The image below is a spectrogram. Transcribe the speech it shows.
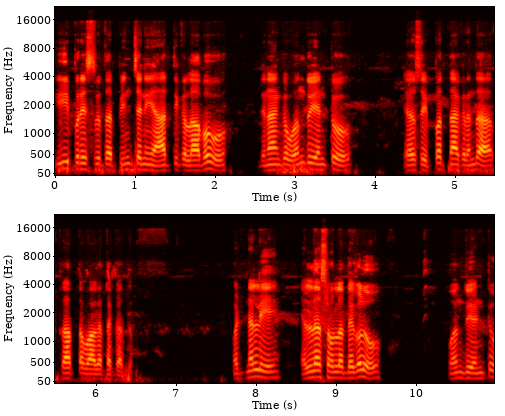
ಈ ಪರಿಷ್ಕೃತ ಪಿಂಚಣಿಯ ಆರ್ಥಿಕ ಲಾಭವು ದಿನಾಂಕ ಒಂದು ಎಂಟು ಎರಡು ಸಾವಿರದ ಇಪ್ಪತ್ತ್ನಾಲ್ಕರಿಂದ ಪ್ರಾಪ್ತವಾಗತಕ್ಕದ್ದು. ಒಟ್ಟಿನಲ್ಲಿ ಎಲ್ಲ ಸೌಲಭ್ಯಗಳು ಒಂದು ಎಂಟು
